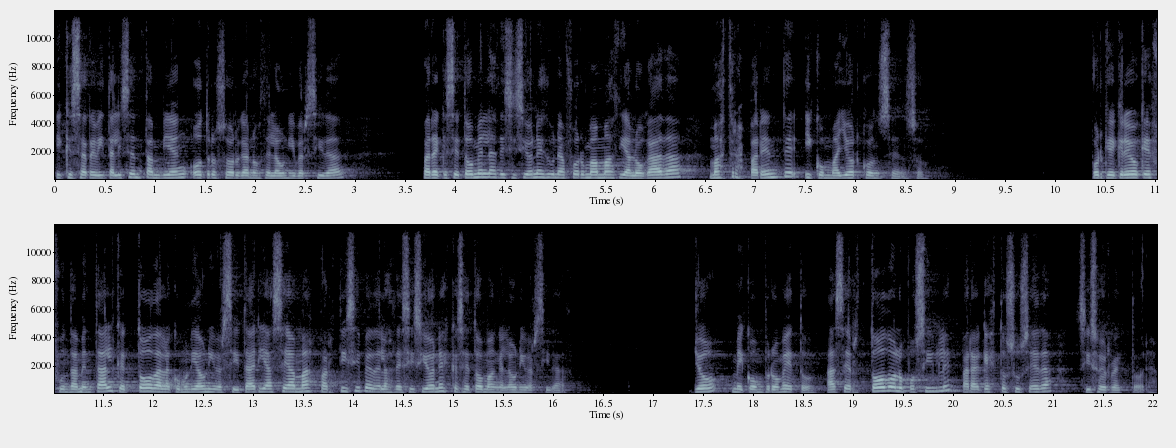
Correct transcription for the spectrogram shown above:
y que se revitalicen también otros órganos de la universidad para que se tomen las decisiones de una forma más dialogada, más transparente y con mayor consenso. Porque creo que es fundamental que toda la comunidad universitaria sea más partícipe de las decisiones que se toman en la universidad. Yo me comprometo a hacer todo lo posible para que esto suceda si soy rectora.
